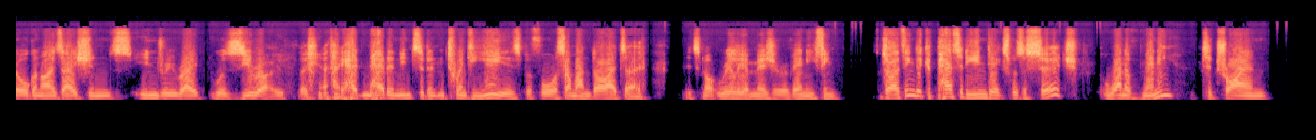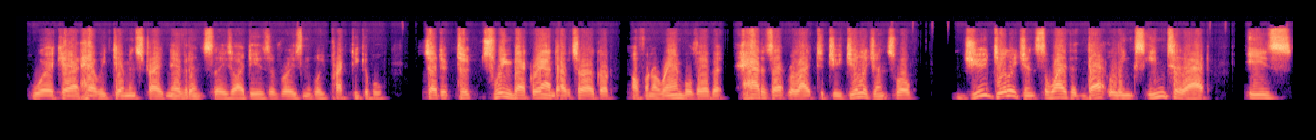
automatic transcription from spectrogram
organisation's injury rate was zero. They hadn't had an incident in 20 years before someone died, so it's not really a measure of anything. So I think the capacity index was a search, one of many, to try and work out how we demonstrate and evidence these ideas of reasonably practicable. So to, to swing back around, David, sorry I got off on a ramble there, but how does that relate to due diligence? Well, due diligence, the way that that links into that is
